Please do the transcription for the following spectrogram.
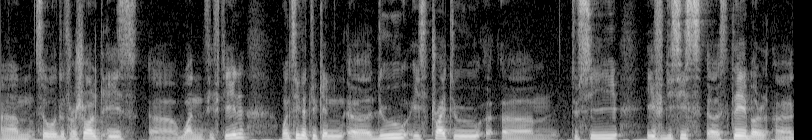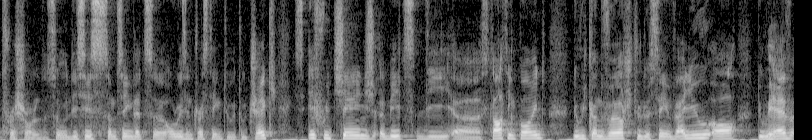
um, so the threshold is uh, 115 one thing that we can do is try to um, to see if this is a stable uh, threshold. So this is something that's uh, always interesting to, to check. If we change a bit the uh, starting point, do we converge to the same value or do we have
